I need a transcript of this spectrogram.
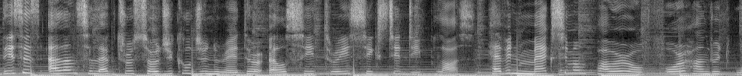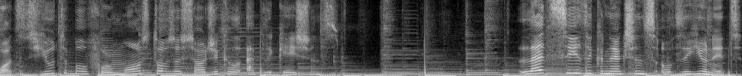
This is Alan's electrosurgical generator LC360D+, having maximum power of 400 watts, suitable for most of the surgical applications. Let's see the connections of the unit.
